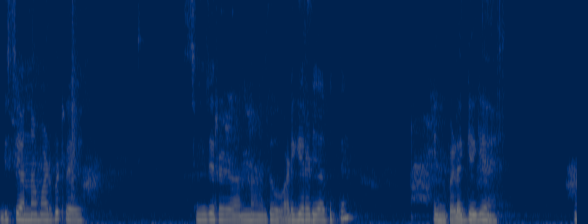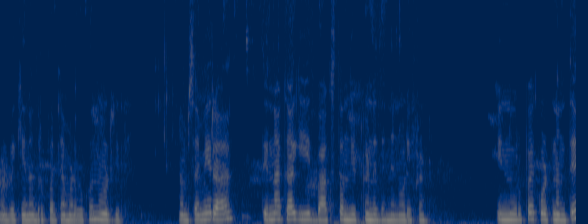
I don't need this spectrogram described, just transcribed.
ಬಿಸಿ ಅನ್ನ ಮಾಡಿಬಿಟ್ರೆ ಸಂಜೆ ಅನ್ನ ಅದು ಅಡುಗೆ ರೆಡಿ ಆಗುತ್ತೆ. ಇನ್ನು ಬೆಳಗ್ಗೆಗೆ ನೋಡ್ಬೇಕು ಪಲ್ಯ ಮಾಡಬೇಕು ನೋಡ್ರಿ ನಮ್ಮ ಸಮೀರ ತಿನ್ನೋಕ್ಕಾಗಿ ಬಾಕ್ಸ್ ತಂದು ಇಟ್ಕೊಂಡಿದ್ದಾನೆ ನೋಡಿ ಫ್ರೆಂಡ್ ಇನ್ನೂರು ರೂಪಾಯಿ ಕೊಟ್ಟನಂತೆ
